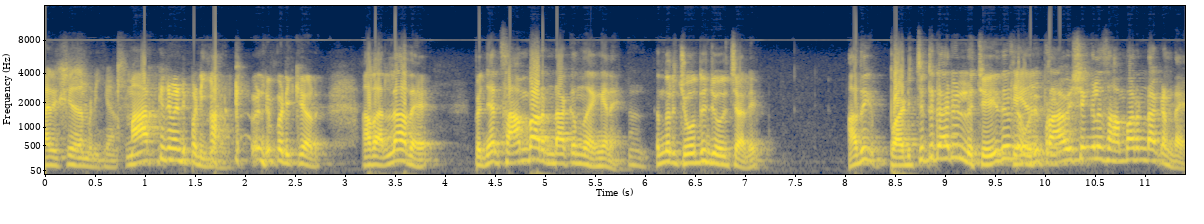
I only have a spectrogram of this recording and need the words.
പരീക്ഷ എഴുതാൻ പഠിക്കുകയാണ് മാർക്കിന് വേണ്ടി പഠിക്കുകയാണ് ആർക്കും വേണ്ടി പഠിക്കുകയാണ്. അതല്ലാതെ ഇപ്പം ഞാൻ സാമ്പാർ ഉണ്ടാക്കുന്നത് എങ്ങനെ? എന്നൊരു ചോദ്യം ചോദിച്ചാൽ അത് പഠിച്ചിട്ട് കാര്യമില്ലല്ലോ. ചെയ്തിട്ട് ചെയ്ത് ഒരു പ്രാവശ്യമെങ്കിലും സാമ്പാർ ഉണ്ടാക്കണ്ടേ?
